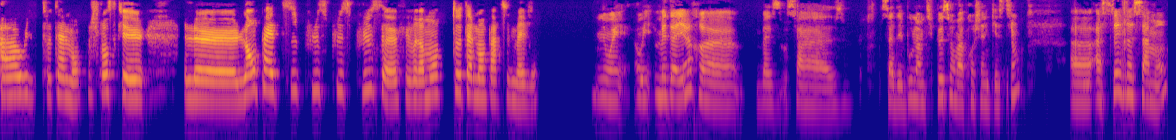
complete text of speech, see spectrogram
Ah oui, totalement. Je pense que le l'empathie plus plus plus euh, fait vraiment totalement partie de ma vie. Oui, oui. Mais d'ailleurs, euh, ben, ça ça déboule un petit peu sur ma prochaine question. Euh, assez récemment,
